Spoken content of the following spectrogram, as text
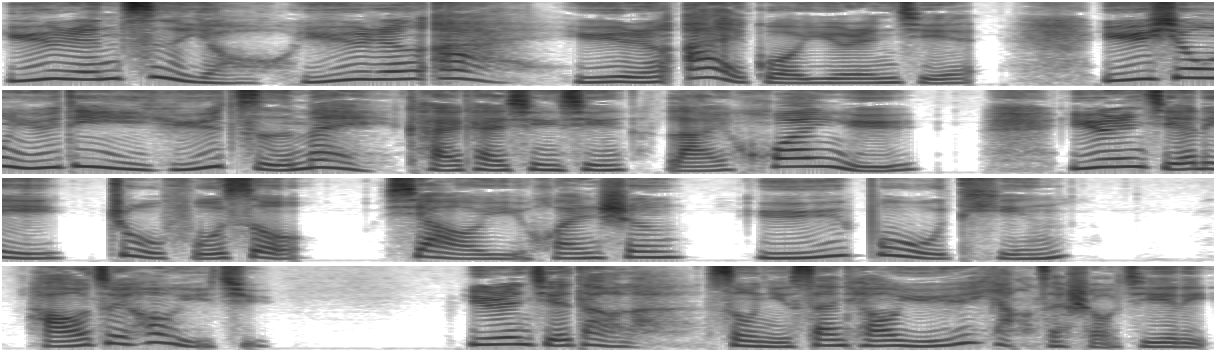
愚人自有愚人爱，愚人爱过愚人节。愚兄愚弟愚姊妹，开开心心来欢愉。愚人节里祝福送，笑语欢声，鱼不停。好，最后一句，愚人节到了，送你三条鱼养在手机里，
